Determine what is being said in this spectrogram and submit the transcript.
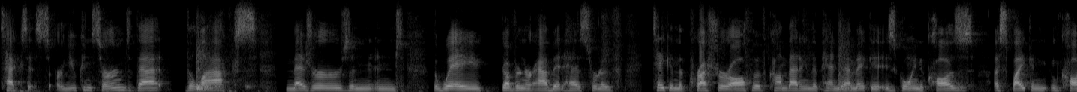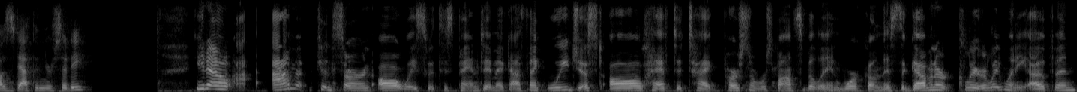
Texas. Are you concerned that the lax measures and, and the way Governor Abbott has sort of taken the pressure off of combating the pandemic is going to cause a spike and, and cause death in your city? You know, I, am concerned always with this pandemic. I think we just all have to take personal responsibility and work on this. The governor clearly, when he opened,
